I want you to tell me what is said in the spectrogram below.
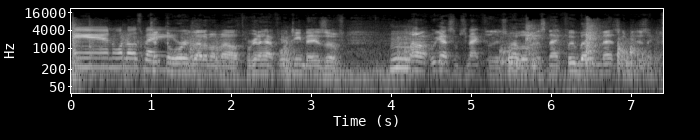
And what else, babe? Took the words out of my mouth. We're gonna have 14 days of. Hmm, uh, we got some snack food, so we'll have a little bit of snack food, but other than that, it's gonna be just like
